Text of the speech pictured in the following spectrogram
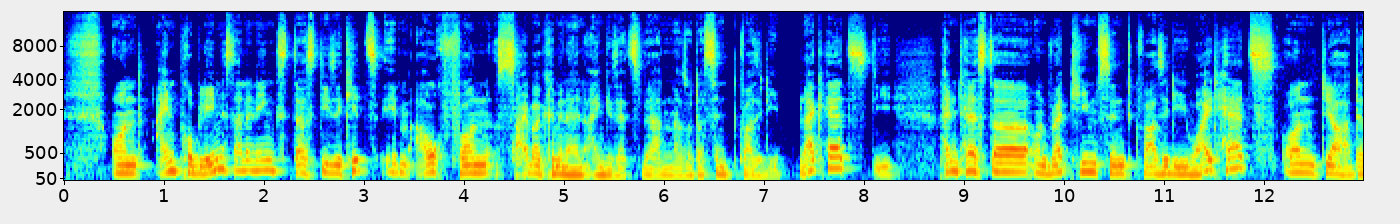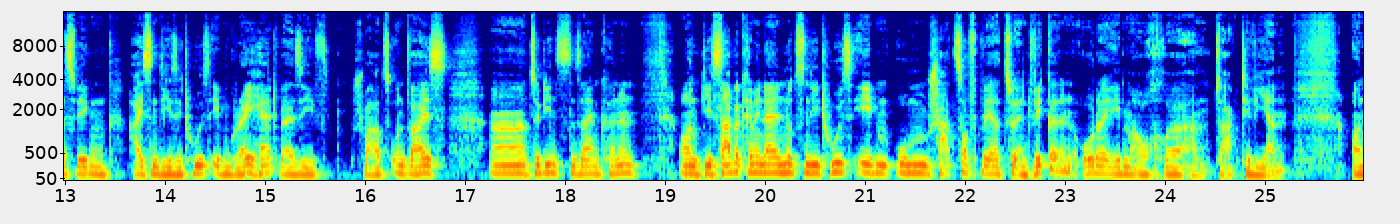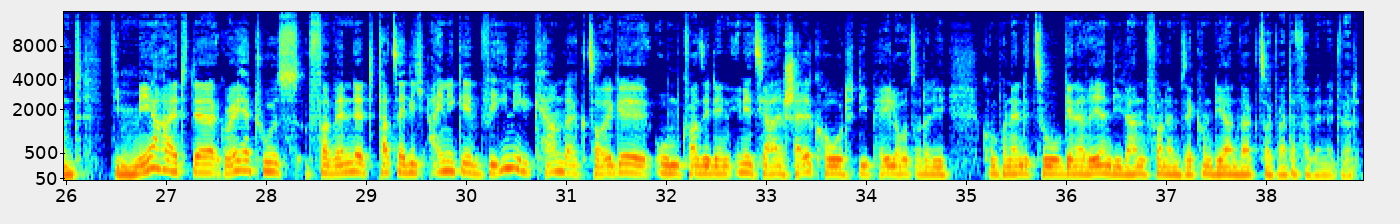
Und ein Problem ist allerdings, dass diese Kits eben auch von Cyberkriminellen eingesetzt werden. Also das sind quasi die Black Hats, die Pentester und Red Teams sind quasi die White Hats. Und ja, deswegen heißen diese Tools eben Grey Hat, weil sie schwarz und weiß äh, zu Diensten sein können. Und die Cyberkriminellen nutzen die Tools eben, um Schadsoftware zu entwickeln oder eben auch äh, zu aktivieren. Und die Mehrheit der Greyhead Tools verwendet tatsächlich einige wenige Kernwerkzeuge, um quasi den initialen Shellcode, die Payloads oder die Komponente zu generieren, die dann von einem sekundären Werkzeug weiterverwendet wird.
